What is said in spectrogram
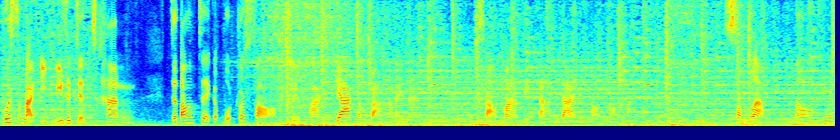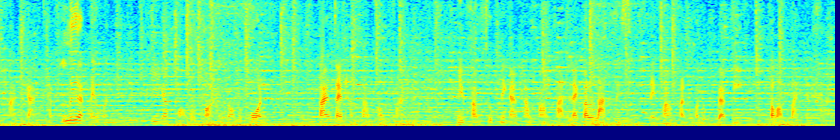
ผู้สมัครอีก 27 ท่านจะต้องเจอกับบททดสอบหรือความยากลำบากอะไรนั้นสามารถติดตามได้ในตอนต่อไปสำหรับน้องที่ไม่ผ่านการคัดเลือกในวันนี้พี่ก็ขออวยพรให้น้องทุกคน ตั้งใจทำตามความฝัน มีความสุขในการทำความฝันและก็รัก ในความฝันของหนูแบบนี้ตลอดไปนะครับ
